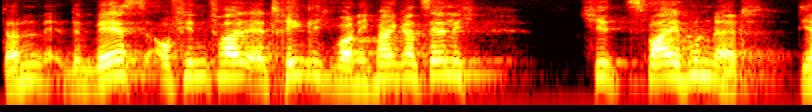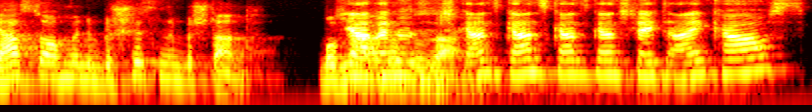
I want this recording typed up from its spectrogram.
Dann wäre es auf jeden Fall erträglich geworden. Ich meine, ganz ehrlich, hier 200, die hast du auch mit einem beschissenen Bestand. Muss ja, wenn du so dich ganz, ganz, ganz, ganz schlecht einkaufst,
